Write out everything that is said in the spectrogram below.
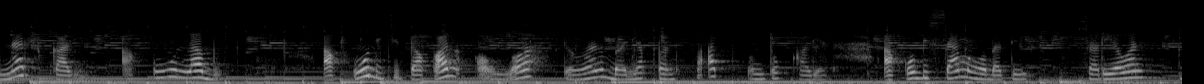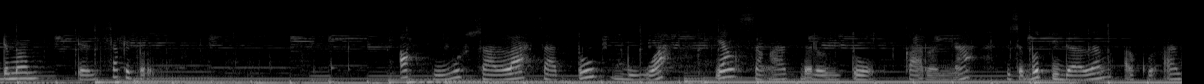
Benar sekali, aku labu Aku diciptakan Allah dengan banyak manfaat untuk kalian. Aku bisa mengobati sariawan, demam, dan sakit perut. Aku salah satu buah yang sangat beruntung karena disebut di dalam Al-Quran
